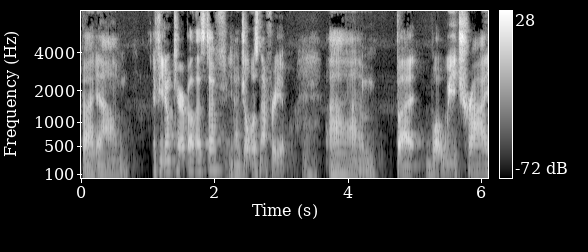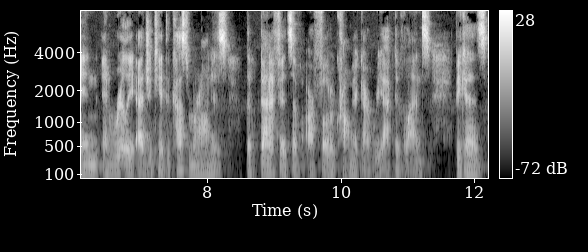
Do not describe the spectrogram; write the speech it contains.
But um, if you don't care about that stuff you know Julbo's not for you. Um, but what we try and, and really educate the customer on is the benefits of our photochromic our reactive lens. Because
